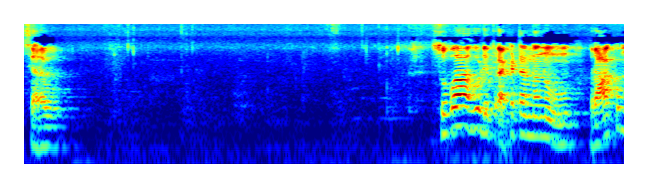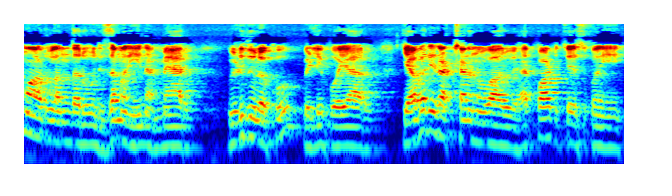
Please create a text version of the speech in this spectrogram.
సెలవు. సుబాహుడి ప్రకటనను రాకుమారులందరూ నిజమని నమ్మారు. విడుదలకు వెళ్ళిపోయారు. ఎవరి రక్షణను వారు ఏర్పాటు చేసుకుని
